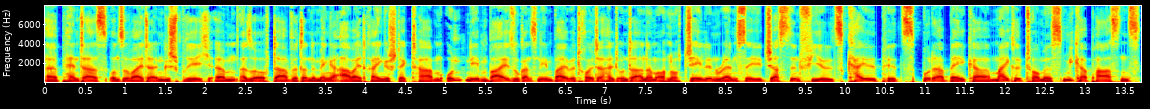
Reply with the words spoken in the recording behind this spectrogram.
äh, Panthers und so weiter im Gespräch. Ähm, also auch da wird dann eine Menge Arbeit reingesteckt haben. Und nebenbei, so ganz nebenbei, betreut er halt unter anderem auch noch Jalen Ramsey, Justin Fields, Kyle Pitts, Buddha Baker, Michael Thomas, Mika Parsons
